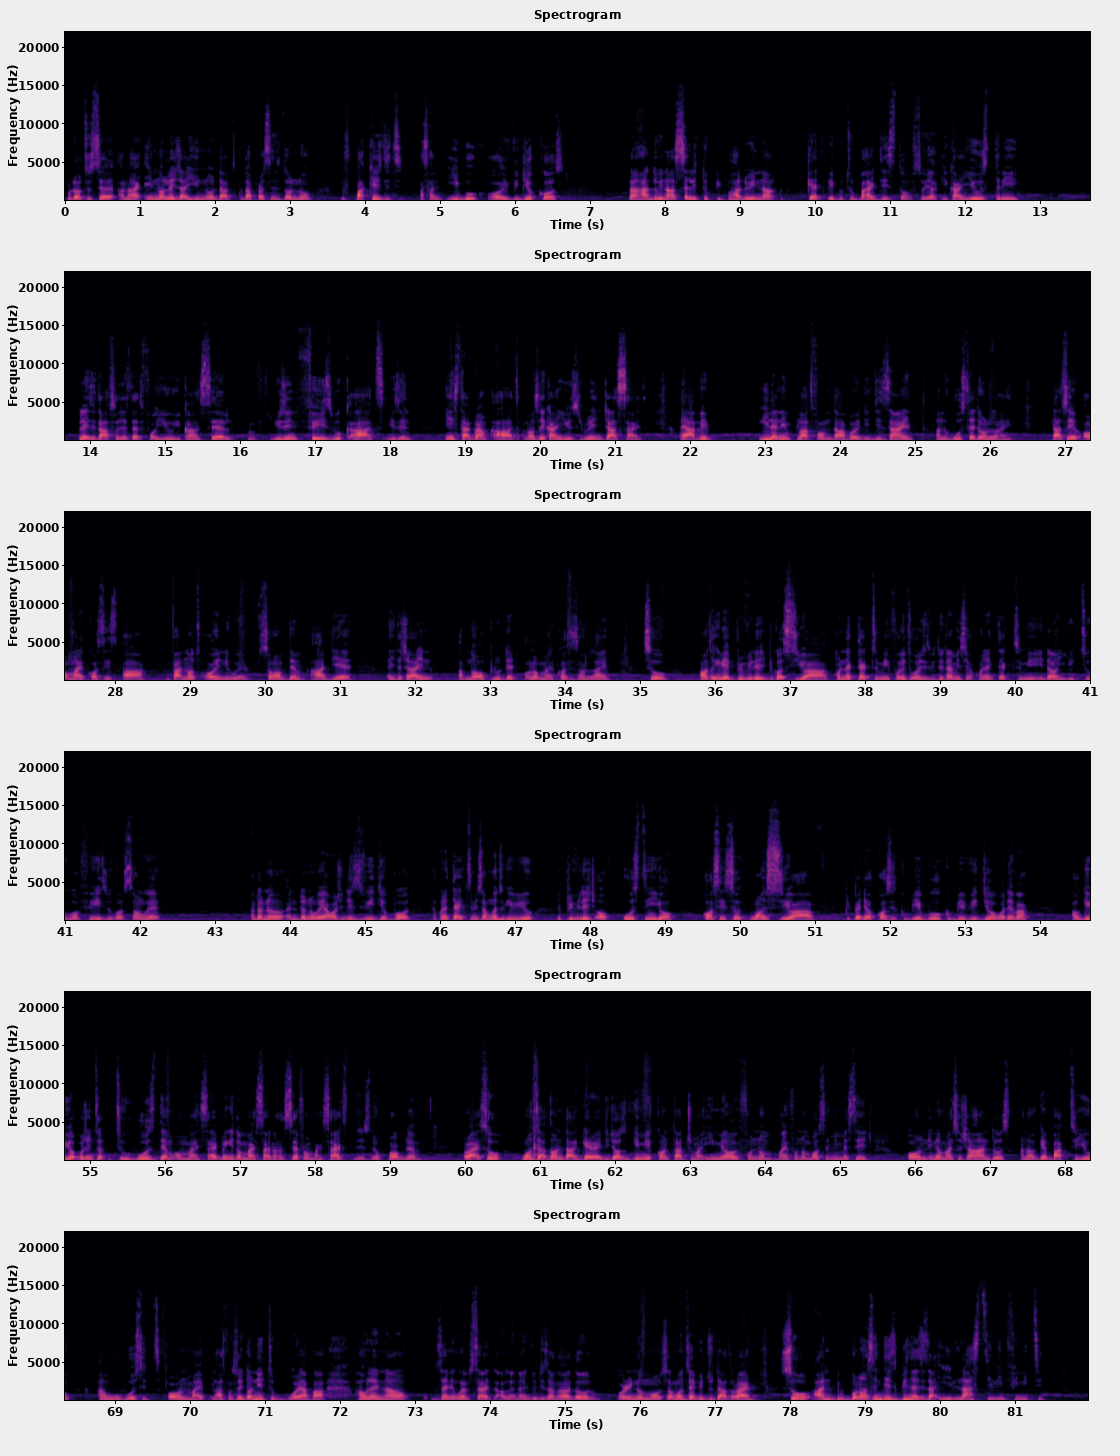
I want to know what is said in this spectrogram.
product to sell and I, in knowledge that you know that other persons don't know, you've packaged it as an ebook or a video course. Now, how do we now sell it to people? How do we now get people to buy this stuff? So yeah, you can use three places that I've suggested for you. You can sell using Facebook ads, using Instagram ads, and also you can use Ranger site. I have a e-learning platform that I've already designed and hosted online. That's where all my courses are. In fact, not all anywhere. Some of them are there. I intentionally have not uploaded all of my courses online. So I want to give you a privilege because you are connected to me. For you to watch this video, that means you are connected to me either on YouTube or Facebook or somewhere. I don't know. I don't know where you're watching this video, but you're connected to me. So I'm going to give you the privilege of hosting your courses. So once you have prepared your courses, could be a book, could be a video, whatever, I'll give you opportunity to host them on my site, bring it on my site and sell from my site. There's no problem. All right. So once I've done that, get ready. Just give me a contact through my email or phone number, my phone number, send me a message on any of my social handles, and I'll get back to you and we'll host it on my platform. So you don't need to worry about how will I now design a website, how will I now do this and that. Don't worry no more. So I'm going to help you do that, all right? So, and the bonus in this business is that it lasts till infinity.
